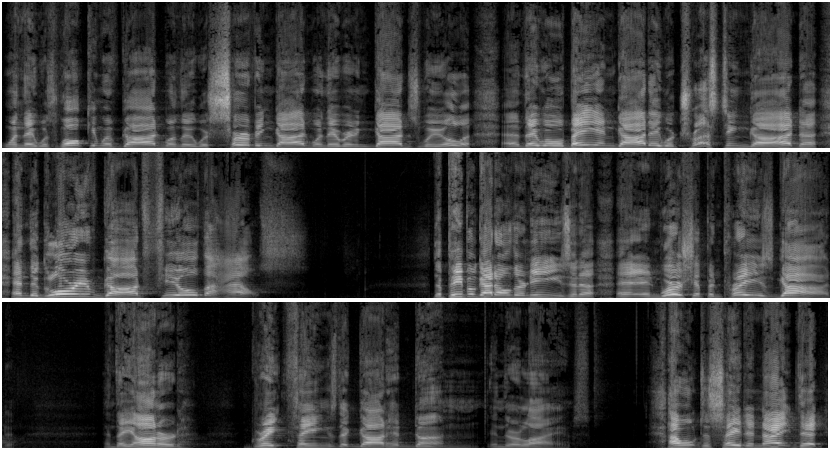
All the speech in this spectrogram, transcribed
when they was walking with God, when they were serving God, when they were in God's will. Uh, they were obeying God, they were trusting God, uh, and the glory of God filled the house. The people got on their knees and, uh, and worship and praise God and they honored great things that God had done in their lives. I want to say tonight that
